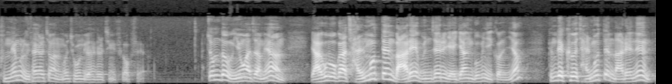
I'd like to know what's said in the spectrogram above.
분냄을 의사결정하는 건 좋은 의사결정일 수가 없어요. 좀 더 응용하자면 야구보가 잘못된 말의 문제를 얘기하는 부분이 있거든요. 근데 그 잘못된 말에는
